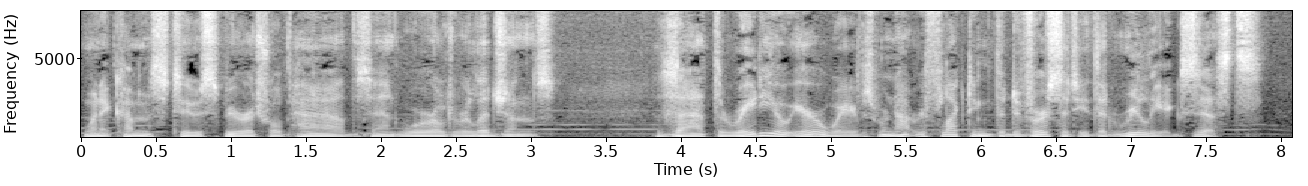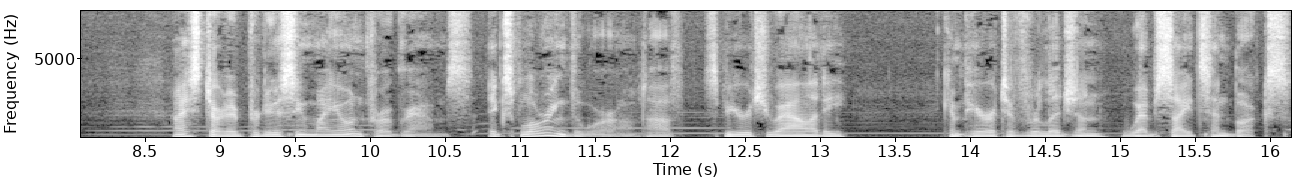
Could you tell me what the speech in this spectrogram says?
when it comes to spiritual paths and world religions, that the radio airwaves were not reflecting the diversity that really exists. I started producing my own programs, exploring the world of spirituality, comparative religion, websites, and books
